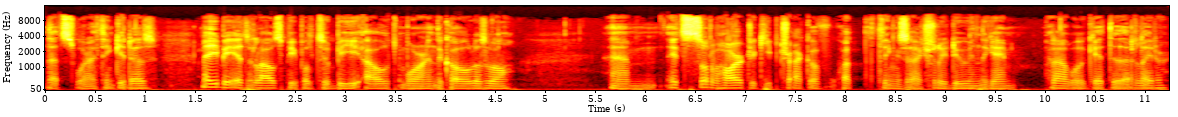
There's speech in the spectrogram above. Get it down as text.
that's what I think it does. Maybe it allows people to be out more in the cold as well. Um, it's sort of hard to keep track of what things actually do in the game, but I will get to that later.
